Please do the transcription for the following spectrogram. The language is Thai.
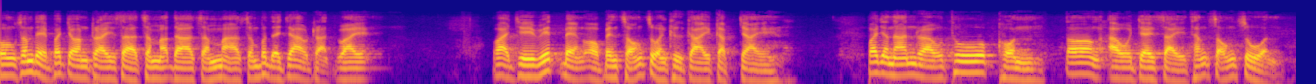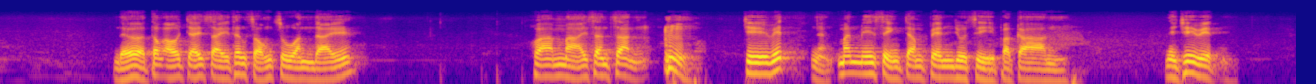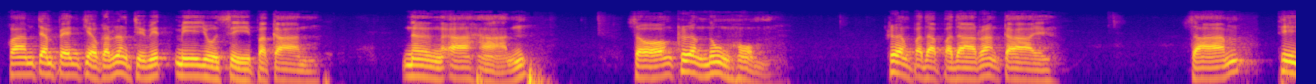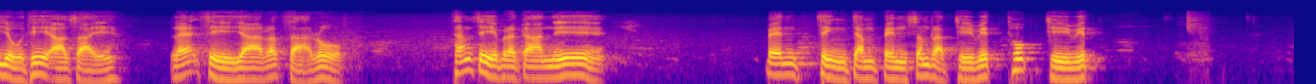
องค์สมเด็จพระจอมไตรศาสตร์สมดาสัมมาสัมพุทธเจ้าตรัสไว้ ว่าชีวิตแบ่งออกเป็นสองส่วนคือกายกับใจ เพราะฉะนั้นเราทุกคนต้องเอาใจใส่ทั้งสองส่วน เด้อต้องเอาใจใส่ทั้งสองส่วนใดความหมายสั้นๆชีวิตเนี่ยมันมีสิ่งจำเป็นอยู่สี่ประการ ในชีวิต ความจำเป็นเกี่ยวกับเรื่องชีวิตมีอยู่สี่ประการหนึ่งอาหารสองเครื่องนุ่งห่ม เครื่องประดับประดาร่างกายสามที่อยู่ที่อาศัย และสี่ยารักษาโรค ทั้งสี่ประการนี้ เป็นสิ่งจำเป็นสำหรับชีวิตทุกชีวิต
